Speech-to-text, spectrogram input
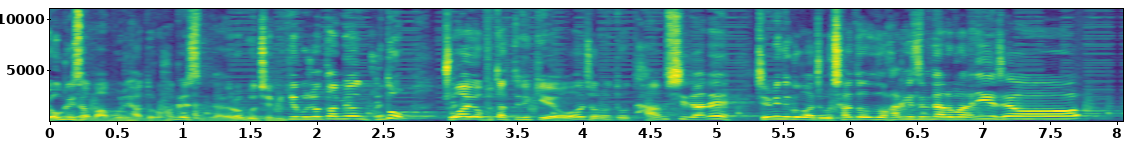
여기서 마무리하도록 하겠습니다. 여러분 재밌게 보셨다면 구독, 좋아요 부탁드릴게요. 저는 또 다음 시간에 재밌는 거 가지고 찾아오도록 하겠습니다. 여러분 안녕히 계세요.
